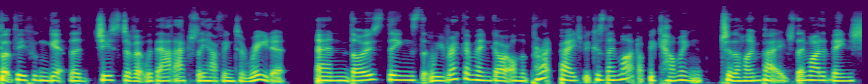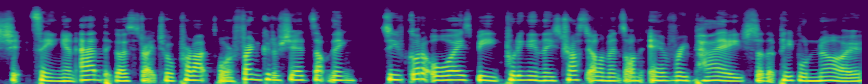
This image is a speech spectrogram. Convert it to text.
but people can get the gist of it without actually having to read it. And those things that we recommend go on the product page because they might not be coming to the homepage. They might have been sh- seeing an ad that goes straight to a product, or a friend could have shared something. So you've got to always be putting in these trust elements on every page so that people know,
